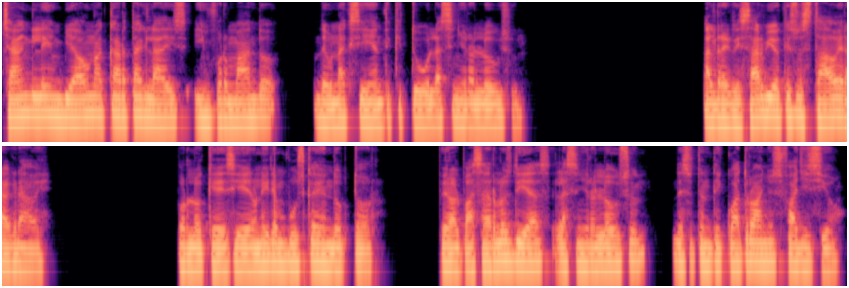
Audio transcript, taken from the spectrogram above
Chang le enviaba una carta a Gladys informando de un accidente que tuvo la señora Lawson. Al regresar vio que su estado era grave, por lo que decidieron ir en busca de un doctor, pero al pasar los días, la señora Lawson, de 74 años, falleció.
